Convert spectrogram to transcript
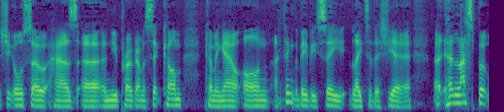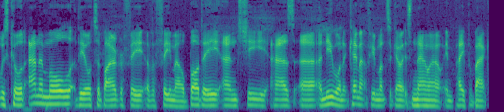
she also has uh, a new program, a sitcom, coming out on I think the BBC later this year. Uh, her last book was called Animal: The Autobiography of a Female Body, and she has uh, a new one. It came out a few months ago. It's now out in paperback.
